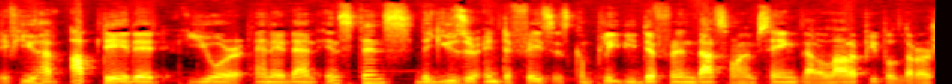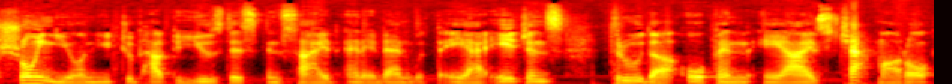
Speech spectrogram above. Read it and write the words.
If you have updated your n8n instance, the user interface is completely different. That's why I'm saying that a lot of people that are showing you on YouTube how to use this inside n8n with the AI agents through the OpenAI's chat model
